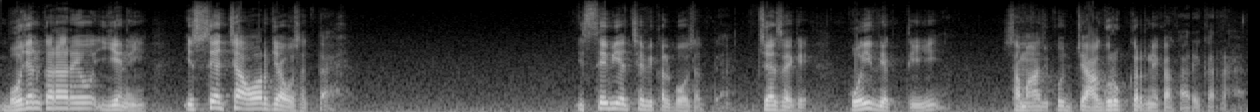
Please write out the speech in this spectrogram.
भोजन करा रहे हो, ये नहीं। इससे अच्छा और क्या हो सकता है? इससे भी अच्छे विकल्प हो सकते हैं। जैसे कि कोई व्यक्ति समाज को जागरूक करने का कार्य कर रहा है।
